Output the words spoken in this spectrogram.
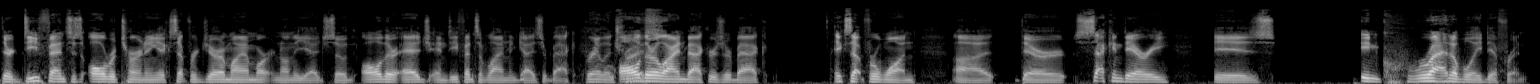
Their defense is all returning except for Jeremiah Martin on the edge. So all their edge and defensive lineman guys are back. Braylon all their linebackers are back except for one. Uh, their secondary is incredibly different.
